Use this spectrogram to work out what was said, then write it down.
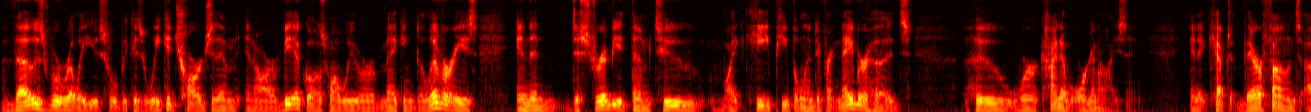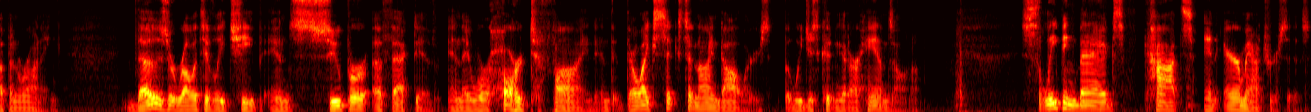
Those were really useful because we could charge them in our vehicles while we were making deliveries and then distribute them to like key people in different neighborhoods who were kind of organizing and it kept their phones up and running. Those are relatively cheap and super effective, and they were hard to find. And they're like six to nine dollars, but we just couldn't get our hands on them. Sleeping bags, cots, and air mattresses.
